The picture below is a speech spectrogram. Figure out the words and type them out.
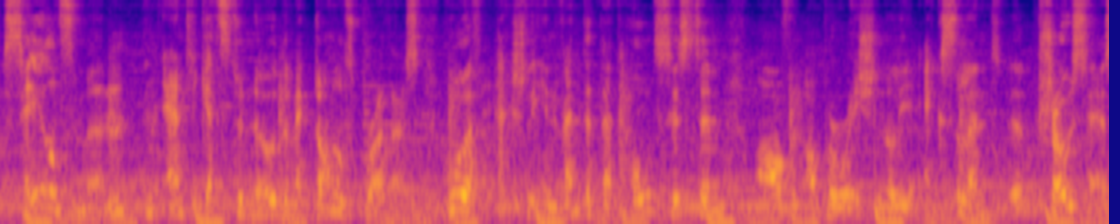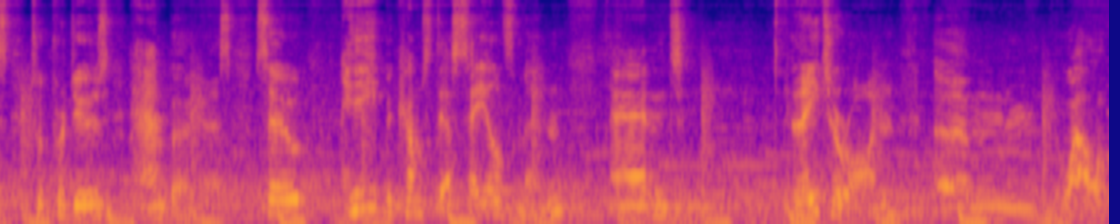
salesman, and he gets to know the McDonald's brothers, who have actually invented that whole system of an operationally excellent uh, process to produce hamburgers. So he becomes their salesman, and later on, um, well,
